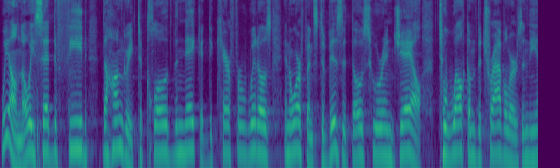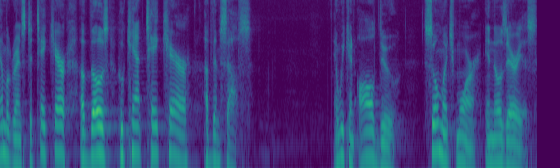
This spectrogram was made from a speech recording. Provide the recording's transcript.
We all know he said to feed the hungry, to clothe the naked, to care for widows and orphans, to visit those who are in jail, to welcome the travelers and the immigrants, to take care of those who can't take care of themselves. And we can all do so much more in those areas.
